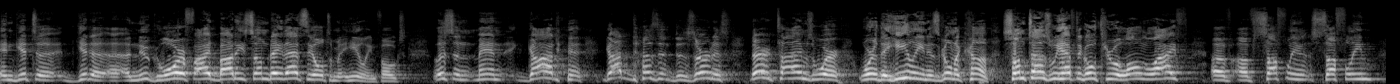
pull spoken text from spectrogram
and get to get a, a new glorified body someday, that's the ultimate healing, folks. Listen, man, God, God doesn't desert us. There are times where, where the healing is going to come. Sometimes we have to go through a long life of, of suffering, suffering,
